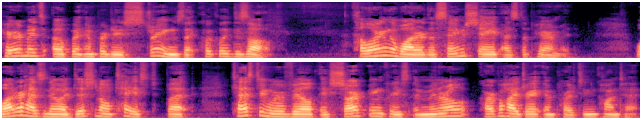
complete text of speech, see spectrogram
pyramids open and produce strings that quickly dissolve, coloring the water the same shade as the pyramid. Water has no additional taste, but testing revealed a sharp increase in mineral, carbohydrate, and protein content,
